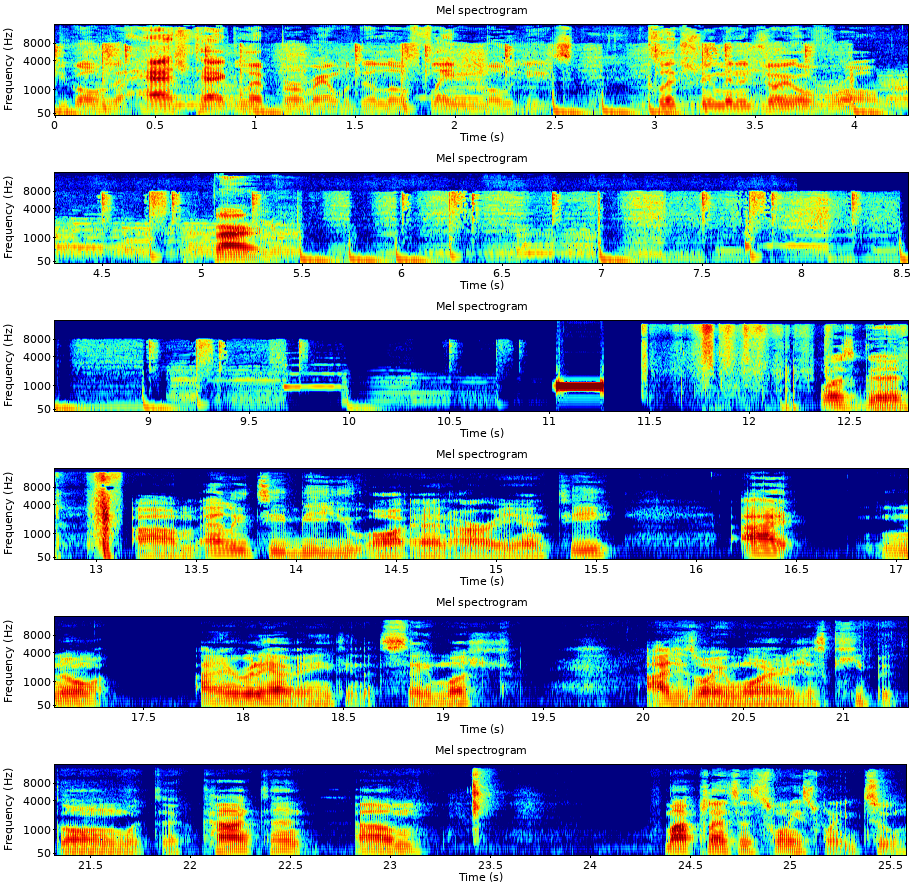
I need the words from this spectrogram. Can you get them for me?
You go to hashtag Let Burn Rant with the little flame emojis. Click, stream, and enjoy overall. Burn. What's good? Um, L E T B U R N R A N T. I, you know, I didn't really have anything to say much. I just only wanted to just keep it going with the content. Um, my plans for 2022.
